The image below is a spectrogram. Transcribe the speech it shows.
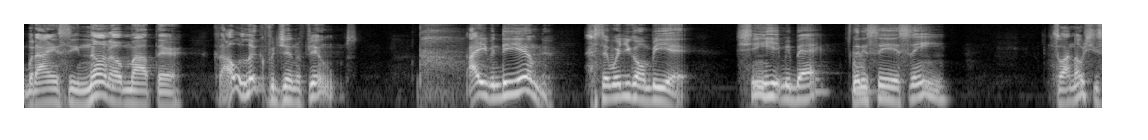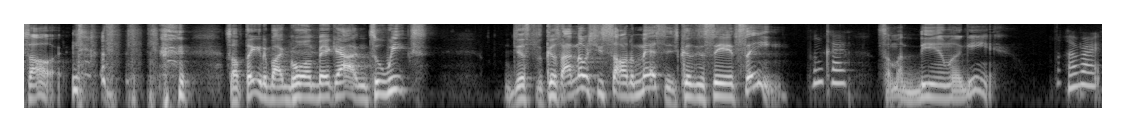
But I ain't see none of them out there. Cause I was looking for Jena Frumes. I even DM'd her. I said, where you gonna be at? She ain't hit me back, but it oh. said seen. So I know she saw it. so I'm thinking about going back out in two weeks. Just because I know she saw the message because it said seen. Okay, So I'm gonna DM her again. All right,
